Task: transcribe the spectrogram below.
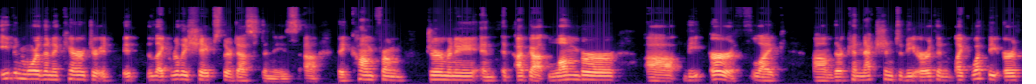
even more than a character. It, it like really shapes their destinies. Uh, they come from Germany, and it, I've got lumber, uh, the earth, like um, their connection to the earth, and like what the earth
